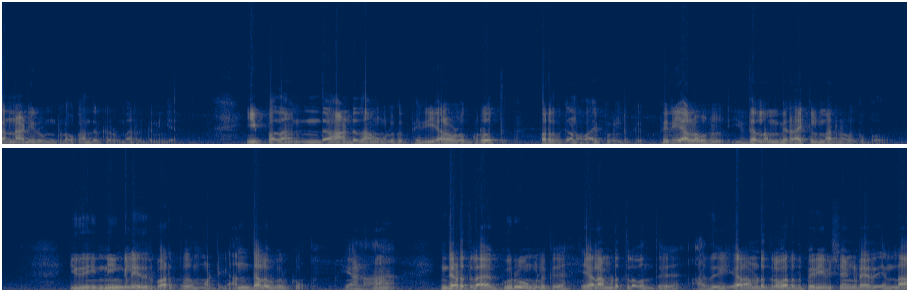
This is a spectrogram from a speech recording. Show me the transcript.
கண்ணாடி ரூம்குள்ளே உட்காந்துருக்கிற மாதிரி இருக்குது நீங்கள் இப்போ தான் இந்த ஆண்டு தான் உங்களுக்கு பெரிய அளவில் குரோத் வர்றதுக்கான வாய்ப்புகள் இருக்குது பெரிய அளவுகள் இதெல்லாம் மிராக்கிள் மாதிரி நடக்க போகுது. இது நீங்களே எதிர்பார்க்க மாட்டீங்க. அந்த அளவுக்கு இருக்கும். ஏன்னா இந்த இடத்துல குரு உங்களுக்கு ஏழாம் இடத்துல வந்து அது ஏழாம் இடத்துல வர்றது பெரிய விஷயம் கிடையாது. எல்லா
